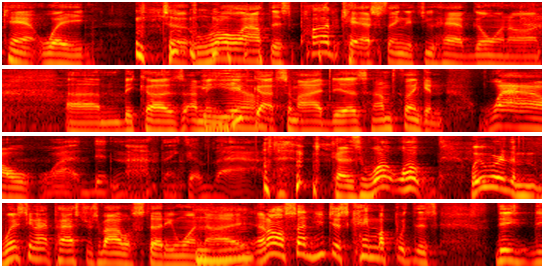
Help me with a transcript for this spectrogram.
can't wait to roll out this podcast thing that you have going on. Um, because I mean, Yeah. you've got some ideas, and I'm thinking, wow, why didn't I think of that? Because what what we were in the Wednesday night pastors Bible study one night, and all of a sudden you just came up with this. The, the,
